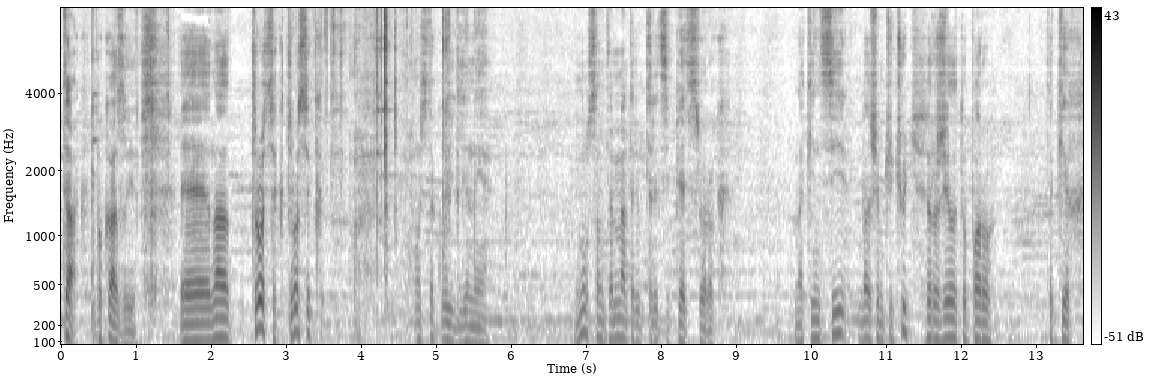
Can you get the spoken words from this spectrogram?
Так, показую. Е, на тросик, тросик ось такої длини. Ну, сантиметрів 35-40. На кінці, бачимо, чуть-чуть розжили ту пару таких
